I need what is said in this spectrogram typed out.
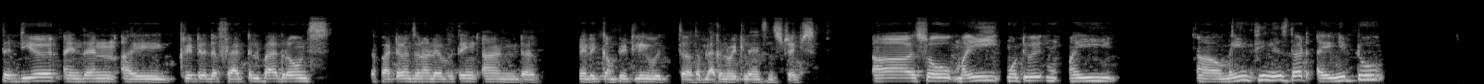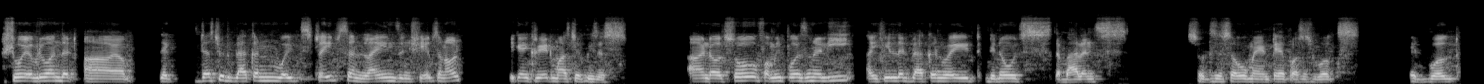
the deer, and then I created the fractal backgrounds, the patterns, and all everything, and uh, made it completely with uh, the black and white lines and stripes. Uh, so my motivate, my uh, main thing is that I need to show everyone that uh, like just with black and white stripes and lines and shapes and all, you can create masterpieces. And also for me personally, I feel that black and white denotes the balance so this is how my entire process works. It worked,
